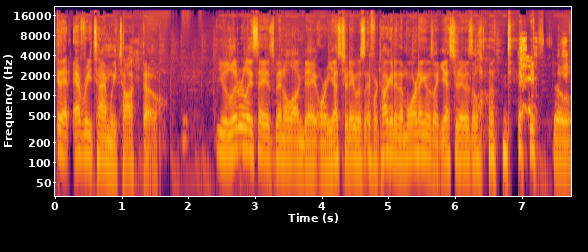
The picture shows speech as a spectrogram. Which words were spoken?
That every time we talk, though, you literally say it's been a long day, or yesterday was. If we're talking in the morning, it was like yesterday was a long day. So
